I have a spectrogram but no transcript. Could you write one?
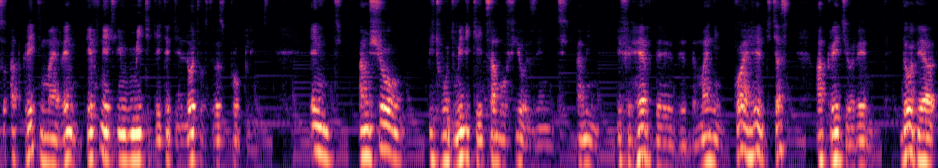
So upgrading my RAM definitely mitigated a lot of those problems. And I'm sure it would mitigate some of yours. And I mean, if you have the, the, the money, go ahead, just upgrade your RAM. Though there are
